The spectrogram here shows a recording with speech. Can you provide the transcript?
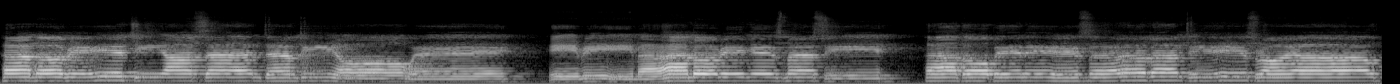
and the rich he hath sent empty away. He remembering his mercy, hath opened his servant Israel,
